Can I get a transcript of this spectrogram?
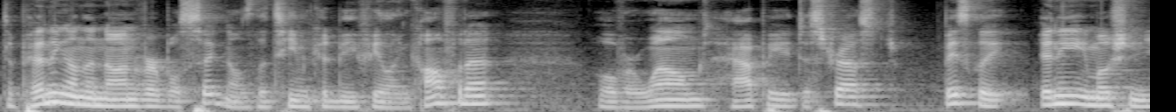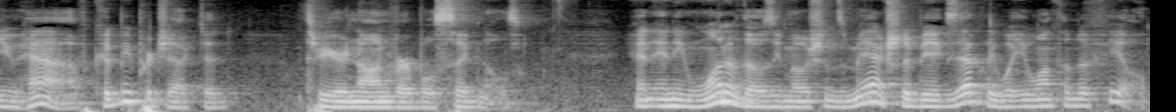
Depending on the nonverbal signals, the team could be feeling confident, overwhelmed, happy, distressed. Basically, any emotion you have could be projected through your nonverbal signals. And any one of those emotions may actually be exactly what you want them to feel.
